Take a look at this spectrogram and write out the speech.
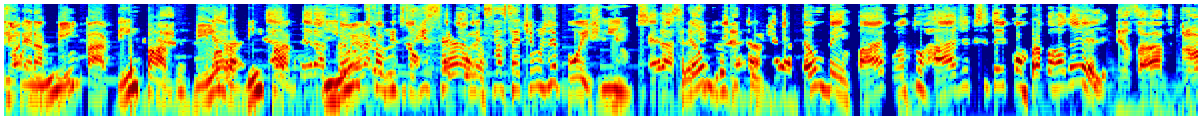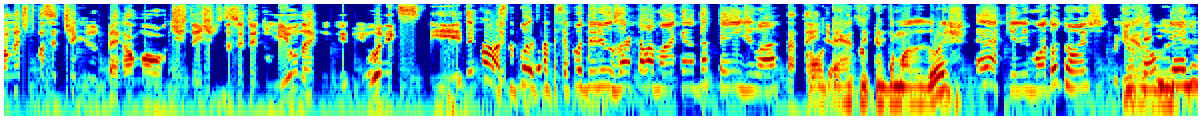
não, era disponível. bem pago. Bem pago, bem lembrado, bem era- pago. era Linux sete- era- começar sete anos depois, Linux. Era Sete tão, anos bem, era tão bem pago quanto o rádio que você teria que comprar pra rodar ele. Exato. Provavelmente você tinha que pegar uma workstation 68000, né? no Unix. E você, pode- você poderia usar aquela máquina da Tend lá. Qual o TR-80 modo 2? É, aquele Modo 2. Podia usar um Jesus. dele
